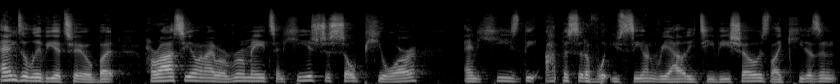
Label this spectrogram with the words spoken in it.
and Olivia too. But Horacio and I were roommates, and he is just so pure, and he's the opposite of what you see on reality TV shows. Like he doesn't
